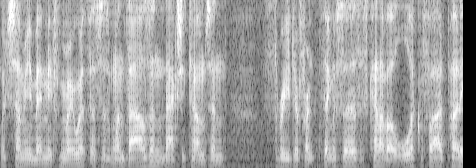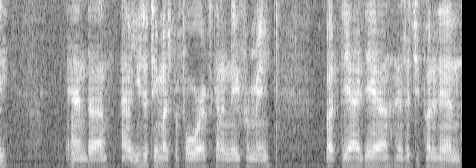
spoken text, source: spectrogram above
which some of you may be familiar with. This is 1000. It actually comes in three different thicknesses. It's kind of a liquefied putty, and uh, I haven't used it too much before. It's kind of new for me. But the idea is that you put it in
